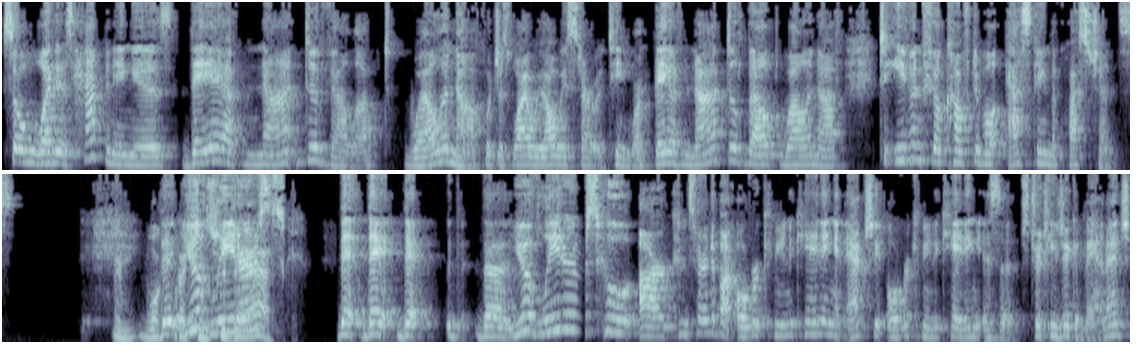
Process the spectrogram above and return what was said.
So what is happening is they have not developed well enough, which is why we always start with teamwork. They have not developed well enough to even feel comfortable asking the questions. And what the, questions should leaders, they ask? That they, that the you have leaders who are concerned about over communicating and actually over communicating is a strategic advantage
